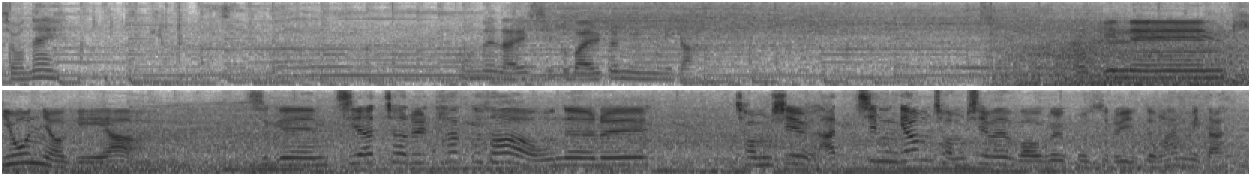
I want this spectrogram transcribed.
전에 오늘 날씨도 맑음입니다. 여기는 기온역이에요. 지금 지하철을 타고서 오늘을 점심 아침 겸 점심을 먹을 곳으로 이동합니다.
